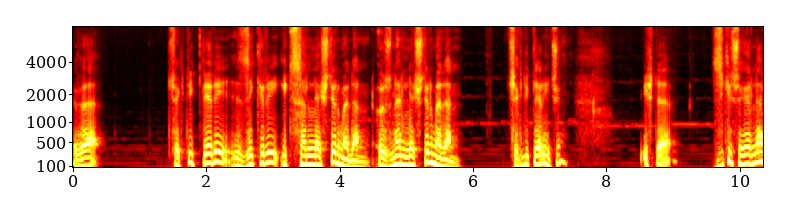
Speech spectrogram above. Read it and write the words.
ve çektikleri zikri içselleştirmeden, öznelleştirmeden çektikleri için işte zikir çekerler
